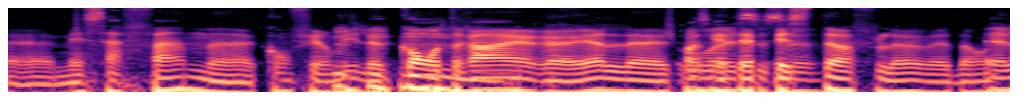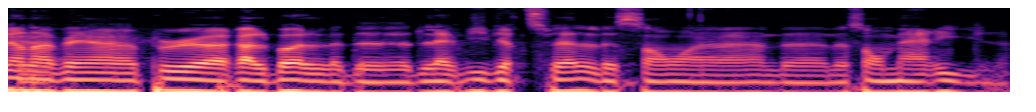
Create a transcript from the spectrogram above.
Euh, mais sa femme a confirmé le contraire. Euh, elle, euh, je pense Ouais, qu'elle était c'est pissed off. Là, donc, elle en euh, avait un peu euh, ras-le-bol de, de la vie virtuelle de son, euh, de, de son mari. là.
